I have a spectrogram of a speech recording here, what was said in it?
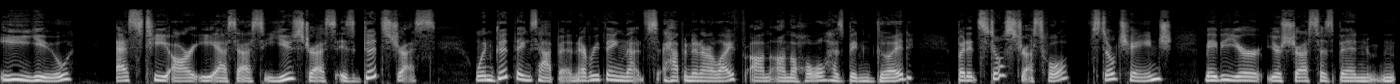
E-U, S-T-R-E-S-S. stress is good stress. When good things happen, everything that's happened in our life on, on the whole has been good but it's still stressful, still change. Maybe your your stress has been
